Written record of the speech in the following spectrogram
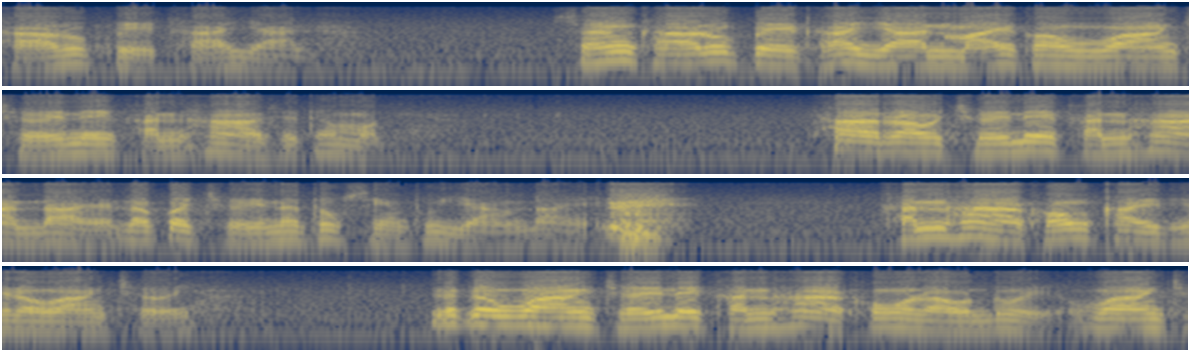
ขารุเปกขายานสังขารุเปกขายานหมายความวางเฉยในขันห้าเสียทั้งหมด ถ้าเราเฉยในขันห้าได้ แล้วก็เฉยในทุกสิ่งทุกอย่างได้ ขันห้าของใครที่เราวางเฉย แล้วก็วางเฉยในขันห้าของเราด้วย วางเฉ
